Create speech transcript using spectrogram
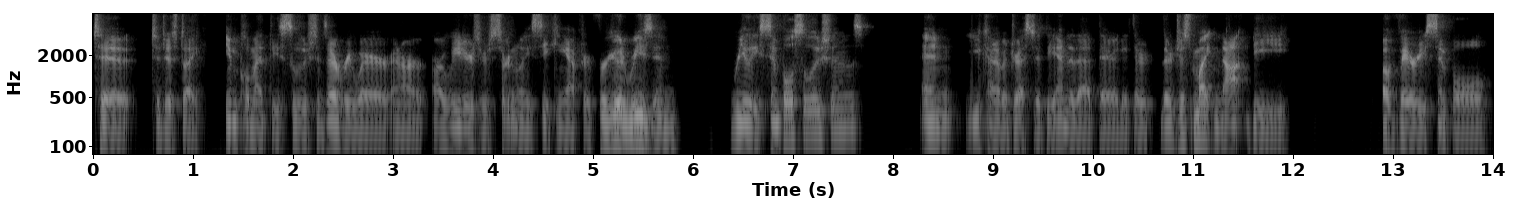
to to just like implement these solutions everywhere and our our leaders are certainly seeking after for good reason really simple solutions and you kind of addressed at the end of that there that there there just might not be a very simple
